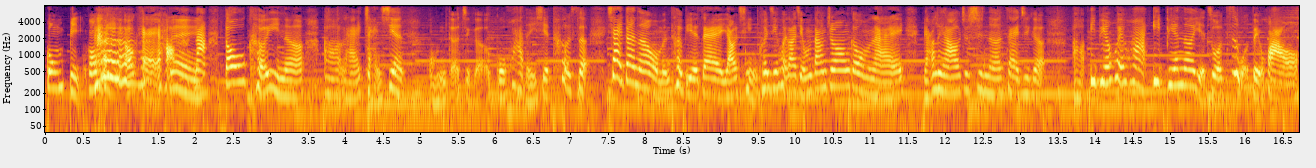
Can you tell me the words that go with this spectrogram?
工笔，工笔，OK，好，那都可以呢，啊、来展现我们的这个国画的一些特色。下一段呢，我们特别再邀请坤金回到节目当中，跟我们来聊聊，就是呢，在这个啊、一边绘画一边呢也做自我对话哦。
